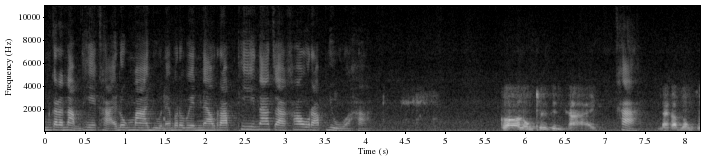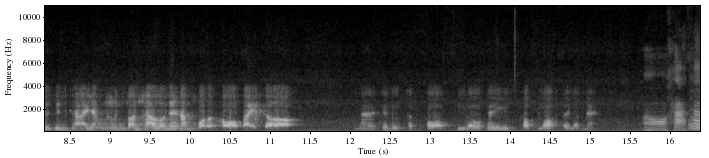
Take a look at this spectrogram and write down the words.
นกระหน่ำเทขายลงมาอยู่ในบริเวณแนวรับที่น่าจะเข้ารับอยู่อะค่ะ ก็ลงซื้อขึ้นขายค่ะนะครับ ลงซื้อขึ้นขายอย่างตอนเช้าเราแนะนำปตทไปก็ น่าจะหลุดสปอร์ตที่เราให้สต็อปลอสไปแล้วนะ อ๋อค่ะ ถ้า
